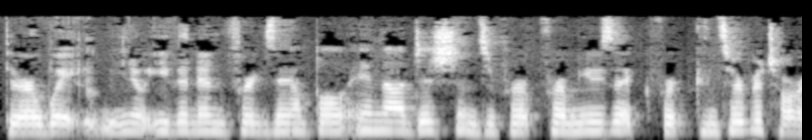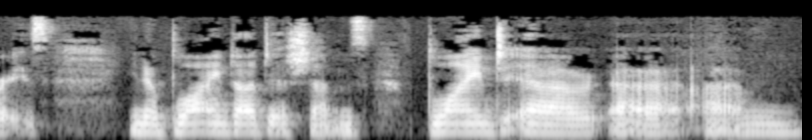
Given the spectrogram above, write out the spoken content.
There are ways, you know, even in, for example, in auditions for, for music for conservatories, you know, blind auditions, blind uh, uh, um,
